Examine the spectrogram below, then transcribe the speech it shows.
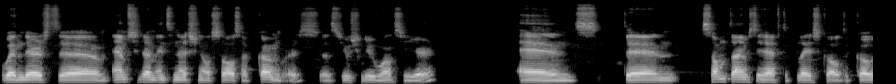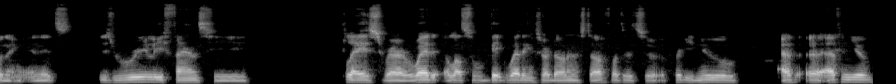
when there's the Amsterdam International Salsa Congress. That's usually once a year, and then sometimes they have the place called the Koning, and it's this really fancy place where wed- lots of big weddings are done and stuff. But it's a pretty new av- uh, avenue,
